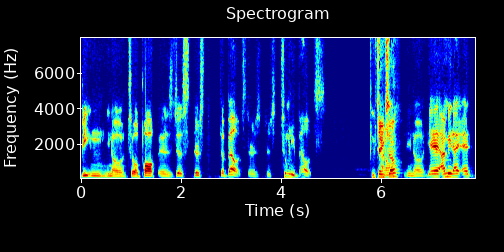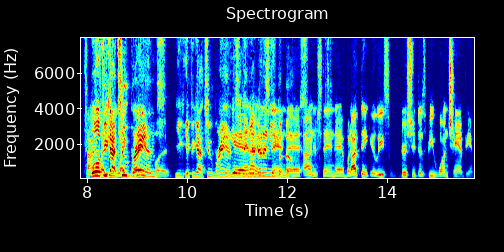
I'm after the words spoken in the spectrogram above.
beaten, you know, to a pulp is just there's the belts. There's there's too many belts. You think so? You know, yeah. I mean, I, at times. Well, if you got two like brands, that, you, if you got two brands, yeah, then you're gonna need the belts. That. I understand that, but I think at least there should just be one champion,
